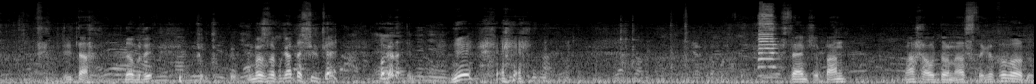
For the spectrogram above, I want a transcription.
Wita, dobry. Można pogadać chwilkę? Pogadać. Nie? Myślałem, że pan machał do nas z tego powodu.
